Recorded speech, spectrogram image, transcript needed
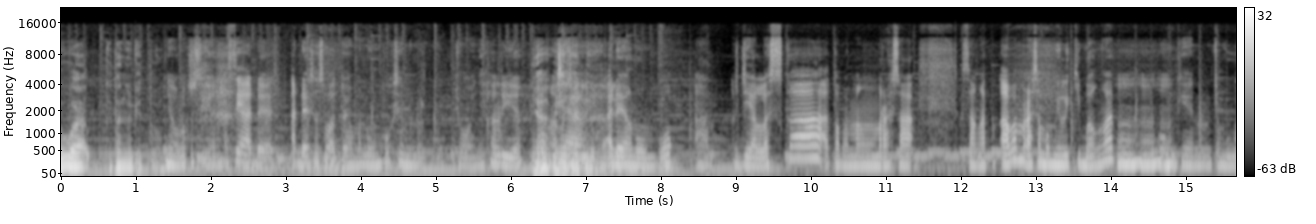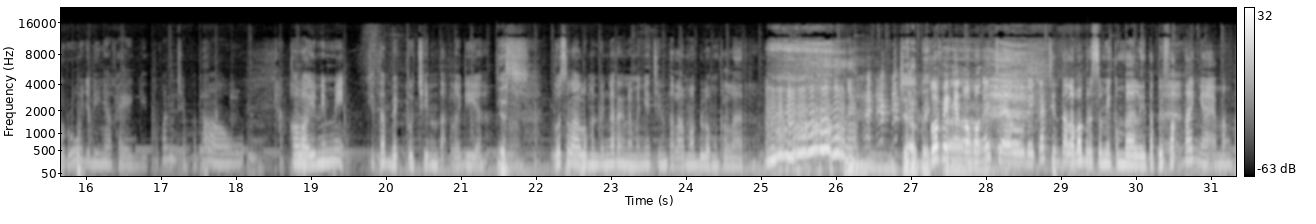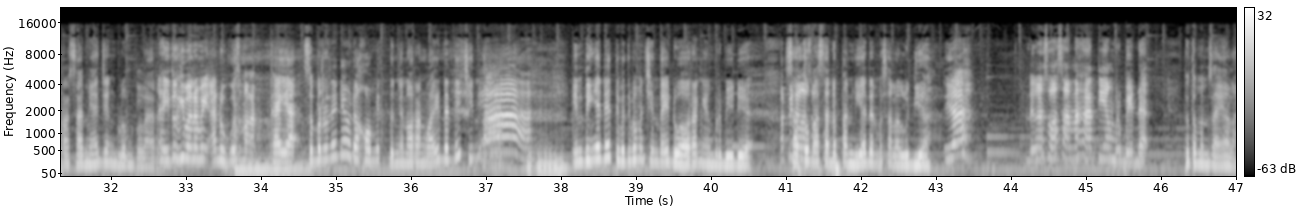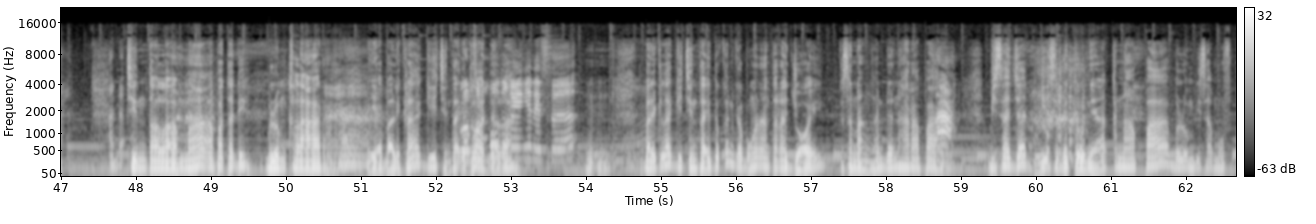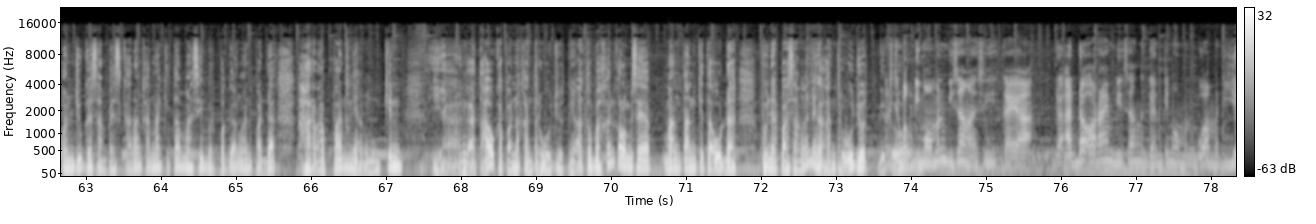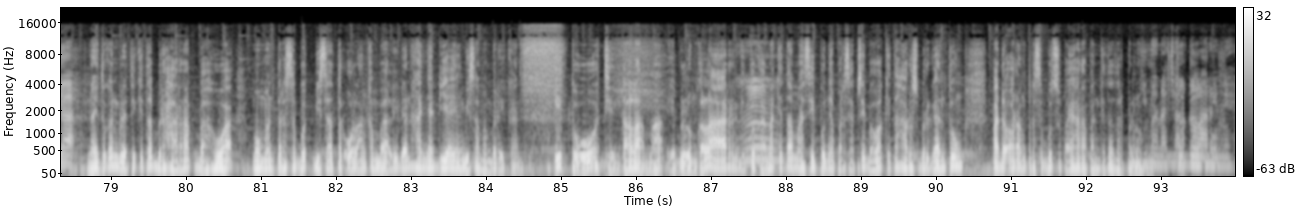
katanya gitu Ya Allah kesian. Pasti ada ada sesuatu yang menumpuk sih menurut gue cowoknya. Kali ya. ya Nah, bisa Iya, jadi Ada yang numpuk, ah, jealous kah atau memang merasa sangat apa merasa memiliki banget Mhm. mungkin cemburu jadinya kayak gitu kan siapa tahu Kalau ini Mi, kita back to cinta lagi ya. yes gue selalu mendengar yang namanya cinta lama belum kelar. Hmm, CLBK. Gue pengen ngomongnya CLBK cinta lama bersemi kembali, tapi faktanya emang perasaannya aja yang belum kelar. Nah itu gimana Mi? Aduh gue semangat. Kayak sebenarnya dia udah komit dengan orang lain dan dia cinta. Mm-mm. Intinya dia tiba-tiba mencintai dua orang yang berbeda. Tapi Satu masa depan dia dan masa lalu dia. Ya, dengan suasana hati yang berbeda. Itu teman saya lah. Ada. Cinta lama apa tadi? Belum kelar. Ah. Iya, balik lagi cinta Belum itu adalah kayaknya Dese. Mm-mm. Balik lagi cinta itu kan gabungan antara joy, kesenangan dan harapan. Ah. Bisa jadi sebetulnya kenapa belum bisa move on juga sampai sekarang karena kita masih berpegangan pada harapan yang mungkin ya nggak tahu kapan akan terwujudnya atau bahkan kalau misalnya mantan kita udah punya pasangan ya nggak akan terwujud gitu. Terjebak di momen bisa gak sih? Kayak gak ada orang yang bisa ngeganti momen gua sama dia. Nah itu kan berarti kita berharap bahwa momen tersebut bisa terulang kembali dan hanya dia yang bisa memberikan. Itu cinta lama ya belum kelar gitu Hmm. karena kita masih punya persepsi bahwa kita harus bergantung pada orang tersebut supaya harapan kita terpenuhi. Gimana cara kelarinnya?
